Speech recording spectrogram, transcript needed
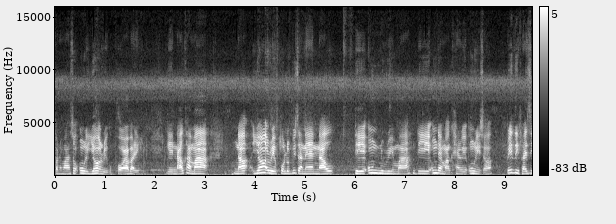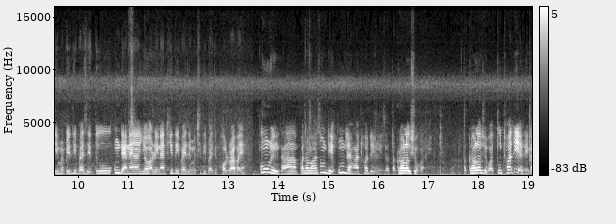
ပထမဆုံးဥရီရော့အရီကိုဖော်ရပါတယ်ဒီနောက်ခါမှနောက်ရော့အရီဖော်လို့ပြီးစတဲ့နောက်ဒီဥရီမှာဒီဥဒန်မှာခံရီဥရီဆို ပေးတီဖိုက်စီမပေးတီဖိုက်စီသူဥဒန်နဲ့ရော့အရီနဲ့ထီတီဖိုက်စီမထီတီဖိုက်စီဖော်ရပါရဲ့အုံးတွေကပထမဆုံးဒီအုံးတန်ကထွက်တယ်လို့ဆိုတော့တဂရလောက်ရှို့ပါတယ်တဂရလောက်ရှို့ပါသူထွက်တဲ့အရေက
